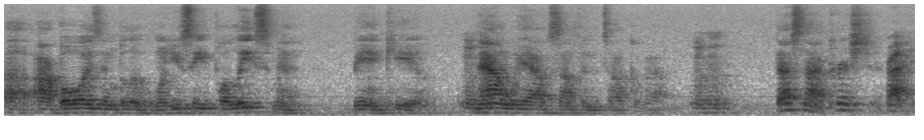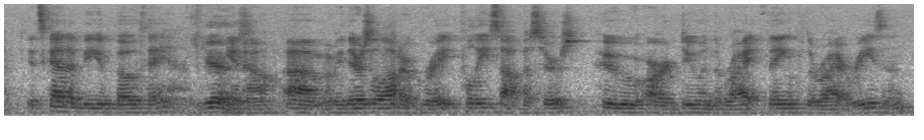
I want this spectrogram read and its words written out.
uh, our boys in blue, when you see policemen being killed, Mhm. now we have something to talk about. Mhm. That's not Christian. Right. It's got to be a both and. Yes. You know, um, I mean, there's a lot of great police officers who are doing the right thing for the right reason,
